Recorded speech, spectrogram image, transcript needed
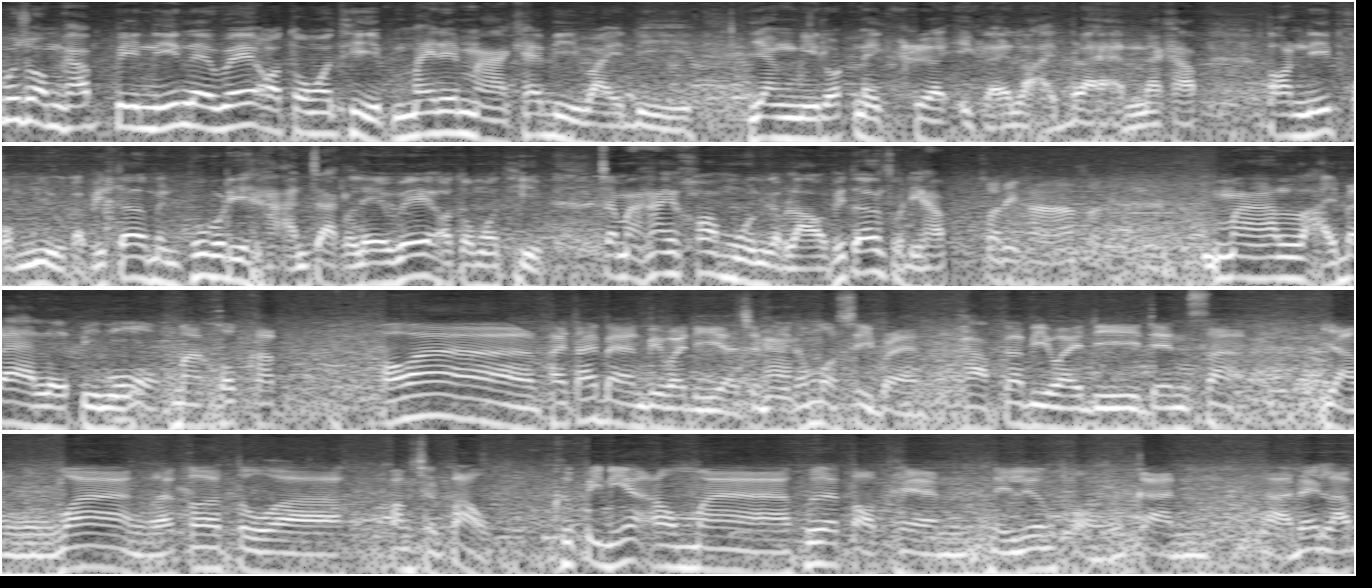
านผู้ชมครับ ปีนี้เลเวออโตโมทีฟไม่ได้มาแค่ BYD ยังมีรถในเครืออีกหลาย ๆ แบรนด์นะครับ ตอนนี้ผมอยู่กับพี่เติ้งเป็นผู้บริหารจากเลเวออโตโมทีฟจะมาให้ข้อมูลกับเราพี่เติ้งสวัสดีครับ สวัสดีครับ สวัสดีครับ มาหลายแบรนด์เลยปีโอ้นี้มาครบครับ เพราะว่าภายใต้แบรนด์ BYD อะจะมีครับทั้งหมด 4 แบรนด์ครับก็ BYD Densa อย่างว่างแล้วก็ตัวฟังก์ชันเป่า คือปีนี้เอามาเพื่อตอบแทนในเรื่องของการอ่าได้รับ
